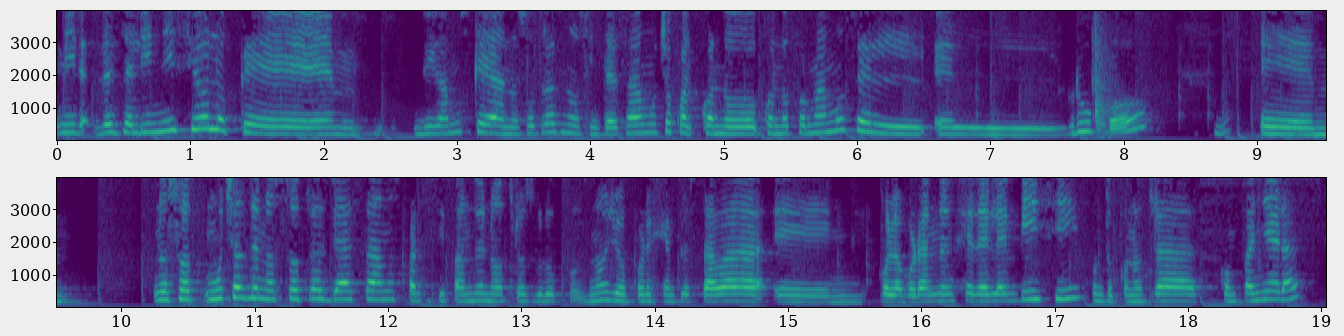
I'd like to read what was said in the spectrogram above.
mira, desde el inicio lo que digamos que a nosotras nos interesaba mucho cuando, cuando formamos el, el grupo, eh, muchas de nosotras ya estábamos participando en otros grupos, ¿no? Yo, por ejemplo, estaba colaborando en GDL en bici junto con otras compañeras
